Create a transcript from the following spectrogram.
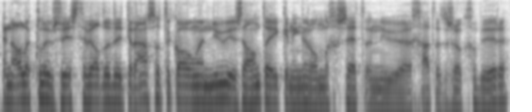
En alle clubs wisten wel dat dit eraan zat te komen. Nu is de handtekening eronder gezet en nu gaat het dus ook gebeuren.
